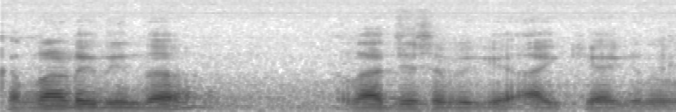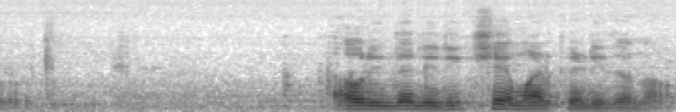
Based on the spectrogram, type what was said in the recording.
ಕರ್ನಾಟಕದಿಂದ ರಾಜ್ಯಸಭೆಗೆ ಆಯ್ಕೆಯಾಗಿರೋರು. ಅವರಿಂದ ನಿರೀಕ್ಷೆ ಮಾಡ್ಕೊಂಡಿದ್ದೋ ನಾವು.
